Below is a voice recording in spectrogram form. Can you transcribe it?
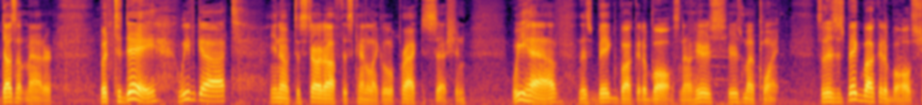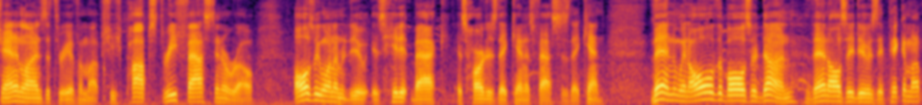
Doesn't matter. But today we've got, you know, to start off this kind of like a little practice session, we have this big bucket of balls. Now here's here's my point. So there's this big bucket of balls. Shannon lines the three of them up. She pops three fast in a row. All we want them to do is hit it back as hard as they can, as fast as they can. Then, when all the balls are done, then all they do is they pick them up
